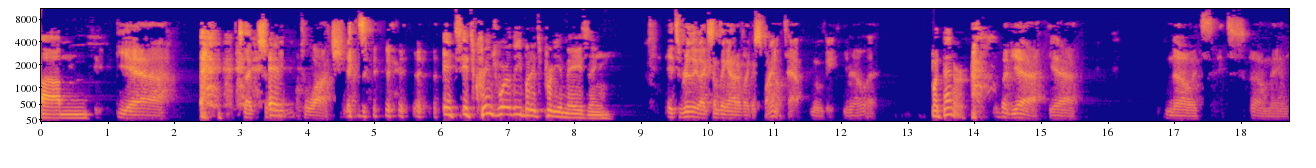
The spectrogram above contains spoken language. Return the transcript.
Um, Yeah. It's like so And- to watch. It's, it's cringeworthy, but it's pretty amazing. it's really like something out of like a Spinal Tap movie, you know? But better. But yeah, yeah. No, it's it's oh man.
